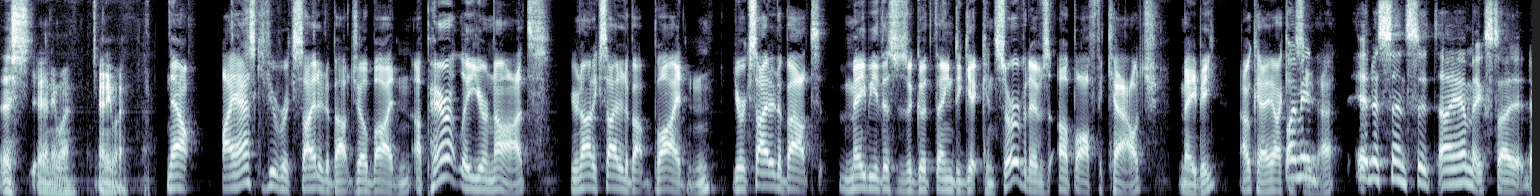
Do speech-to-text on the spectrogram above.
anyway, anyway. Now, I asked if you were excited about Joe Biden. Apparently, you're not. You're not excited about Biden. You're excited about maybe this is a good thing to get conservatives up off the couch. Maybe. Okay, I can Well, I see that. in a sense, it, I am excited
